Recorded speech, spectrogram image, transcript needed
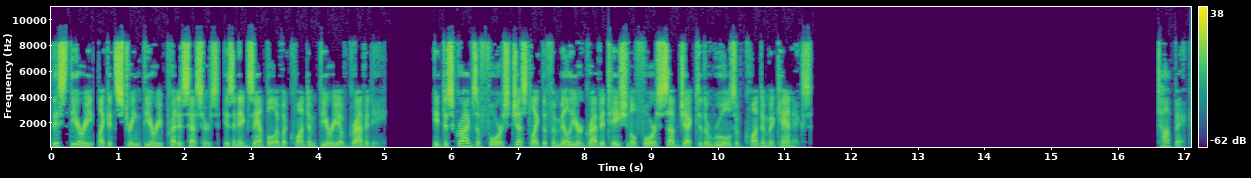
This theory, like its string theory predecessors, is an example of a quantum theory of gravity. It describes a force just like the familiar gravitational force subject to the rules of quantum mechanics. Topic:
